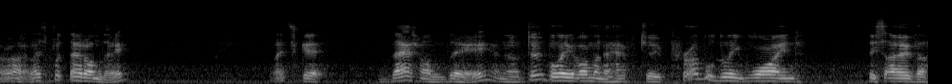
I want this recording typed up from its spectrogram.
Alright, let's put that on there. Let's get that on there, and I do believe I'm going to have to probably wind this over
